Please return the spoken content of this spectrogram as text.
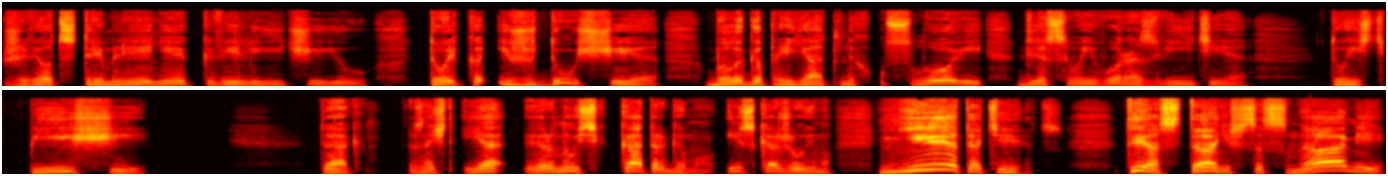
живет стремление к величию, только и ждущие благоприятных условий для своего развития, то есть пищи. Так, значит, я вернусь к каторгому и скажу ему, «Нет, отец, ты останешься с нами,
